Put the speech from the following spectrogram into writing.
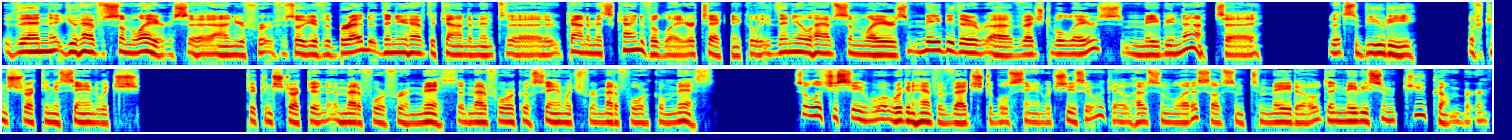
then you have some layers uh, on your fr- so you have the bread then you have the condiment uh, condiment's kind of a layer technically then you'll have some layers maybe they're uh, vegetable layers maybe not uh, that's the beauty of constructing a sandwich to construct a, a metaphor for a myth a metaphorical sandwich for a metaphorical myth so let's just say we're going to have a vegetable sandwich. So you say, okay, I'll have some lettuce, I'll have some tomato, then maybe some cucumber.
